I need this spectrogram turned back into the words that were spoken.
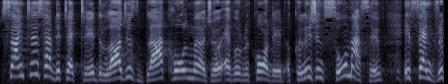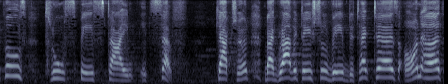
Scientists have detected the largest black hole merger ever recorded, a collision so massive it sent ripples through space-time itself. Captured by gravitational wave detectors on Earth,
